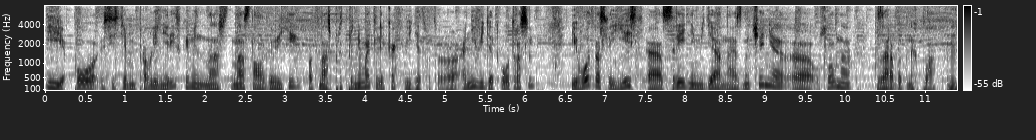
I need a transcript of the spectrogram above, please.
И по системе управления рисками нас, нас налоговики, вот нас предприниматели, как видят? Вот, э, они видят отрасль, и в отрасли есть а, среднее медианное значение а, условно заработных плат. Мгм.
